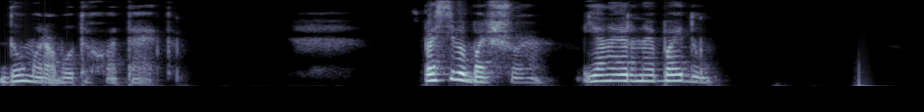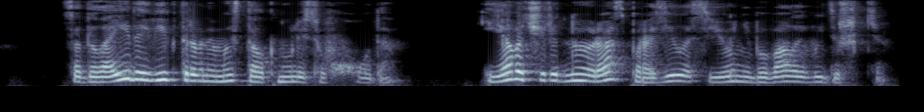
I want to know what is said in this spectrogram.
Дома работы хватает. Спасибо большое. Я, наверное, пойду. С Аделаидой Викторовной мы столкнулись у входа. Я в очередной раз поразилась ее небывалой выдержке.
